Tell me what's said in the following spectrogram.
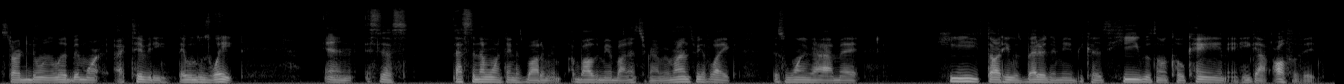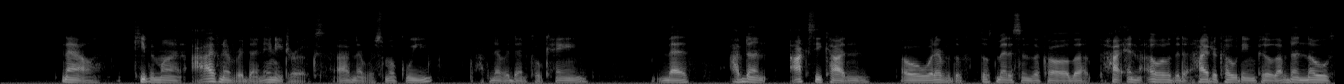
started doing a little bit more activity they would lose weight. And it's just that's the number one thing that's bothered me bothered me about Instagram. It reminds me of like this one guy I met. He thought he was better than me because he was on cocaine and he got off of it. Now, keep in mind, I've never done any drugs. I've never smoked weed. I've never done cocaine, meth. I've done oxycontin or whatever the, those medicines are called. Uh, and oh, it hydrocodone pills? I've done those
